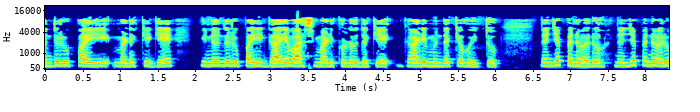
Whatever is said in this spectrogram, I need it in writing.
ಒಂದು ರೂಪಾಯಿ ಮಡಕೆಗೆ ಇನ್ನೊಂದು ರೂಪಾಯಿ ಗಾಯ ವಾಸಿ ಮಾಡಿಕೊಳ್ಳುವುದಕ್ಕೆ ಗಾಡಿ ಮುಂದಕ್ಕೆ ಹೋಯಿತು. ನಂಜಪ್ಪನವರು ನಂಜಪ್ಪನವರು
